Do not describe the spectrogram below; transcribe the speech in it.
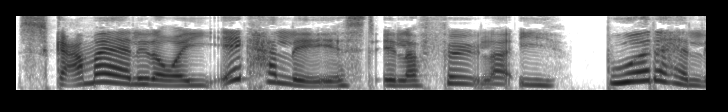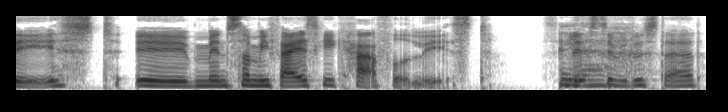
skammer jer lidt over, at I ikke har læst, eller føler, I burde have læst, øh, men som I faktisk ikke har fået læst. Celeste, Ja. vil du starte?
